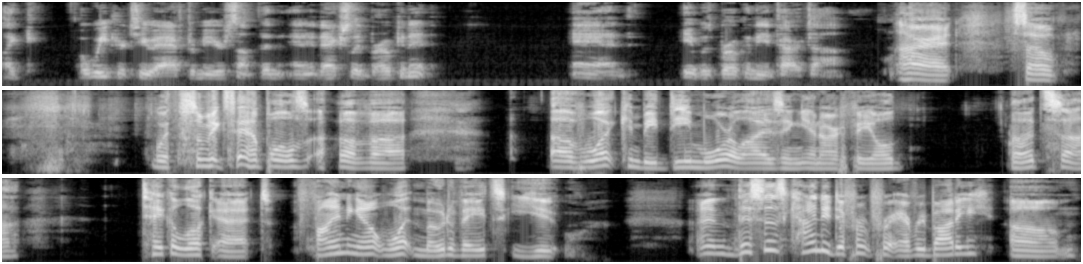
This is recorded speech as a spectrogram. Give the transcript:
like a week or two after me or something and had actually broken it. And it was broken the entire time. All right. So, with some examples of uh, of what can be demoralizing in our field, let's uh, take a look at finding out what motivates you. And this is kind of different for everybody. Um,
